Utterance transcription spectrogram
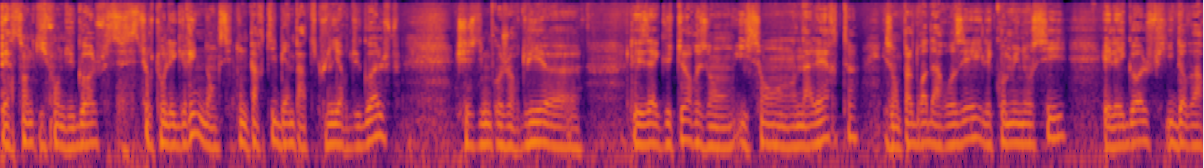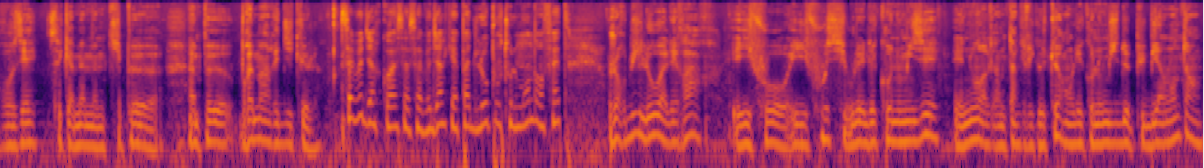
personnes qui font du golf, c'est surtout les greens, donc c'est une partie bien particulière du golf. J'estime qu'aujourd'hui, euh, les agriculteurs, ils, ont, ils sont en alerte, ils n'ont pas le droit d'arroser, les communes aussi, et les golfs, ils doivent arroser. C'est quand même un petit peu, un peu vraiment ridicule. Ça veut dire quoi ça? Ça veut dire qu'il n'y a pas de l'eau pour tout le monde en fait? Aujourd'hui, l'eau, elle est rare, et il faut, et il faut, si vous voulez, l'économiser. Et nous, en tant qu'agriculteurs, on l'économise depuis bien longtemps.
